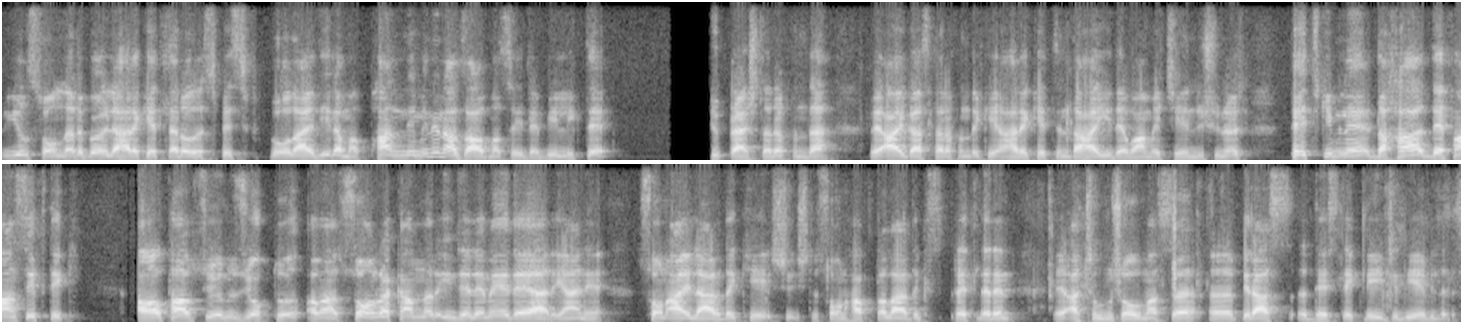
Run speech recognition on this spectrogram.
yıl sonları böyle hareketler oluyor. Spesifik bir olay değil ama pandeminin azalmasıyla birlikte Tüpraş tarafında ve Aygaz tarafındaki hareketin daha iyi devam edeceğini düşünüyoruz. Petkim'le daha defansiftik. Alt tavsiyemiz yoktu ama son rakamları incelemeye değer. Yani son aylardaki işte son haftalardaki spreadlerin e, açılmış olması e, biraz destekleyici diyebiliriz.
